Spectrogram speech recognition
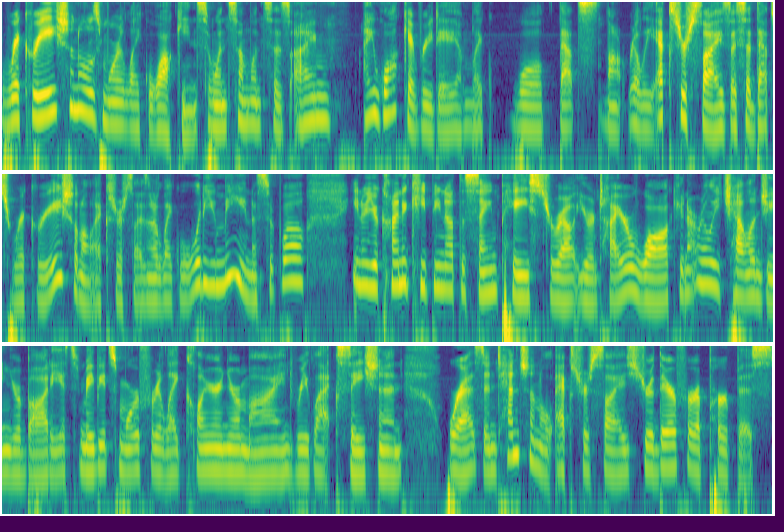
recreational is more like walking. So when someone says, I'm I walk every day. I'm like, well, that's not really exercise. I said, that's recreational exercise. And they're like, well, what do you mean? I said, well, you know, you're kind of keeping at the same pace throughout your entire walk. You're not really challenging your body. It's maybe it's more for like clearing your mind, relaxation. Whereas intentional exercise, you're there for a purpose.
